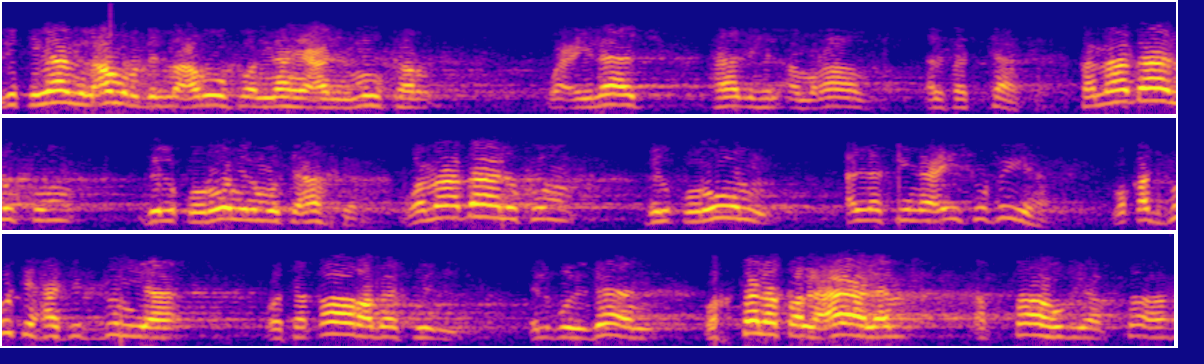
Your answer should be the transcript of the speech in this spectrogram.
لقيام الأمر بالمعروف والنهي عن المنكر وعلاج هذه الأمراض الفتاكة. فما بالكم بالقرون المتأخرة. وما بالكم بالقرون التي نعيش فيها؟ وقد فتحت الدنيا وتقاربت البلدان واختلط العالم أقصاه بأقصاه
